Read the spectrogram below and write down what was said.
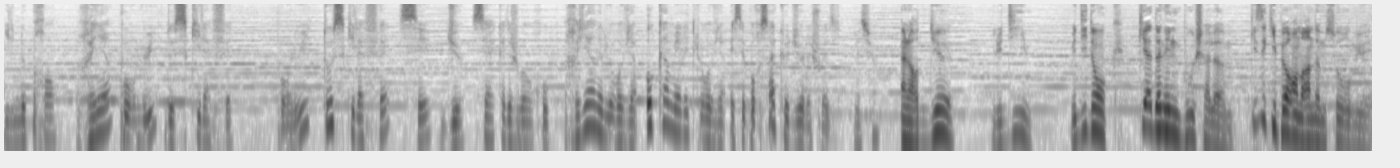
il ne prend rien pour lui de ce qu'il a fait. Pour lui, tout ce qu'il a fait, c'est Dieu, c'est Akadosh. Rien ne lui revient, aucun mérite lui revient. Et c'est pour ça que Dieu l'a choisi. Bien sûr. Alors Dieu lui dit Mais dis donc, qui a donné une bouche à l'homme? Qui c'est qui peut rendre un homme sourd ou muet?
